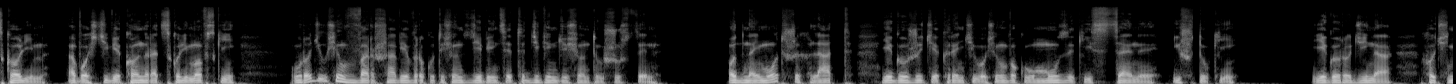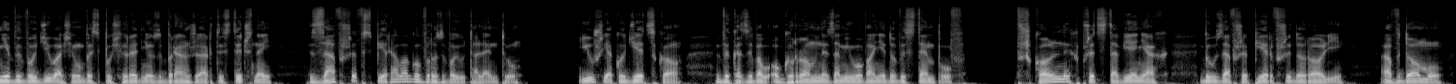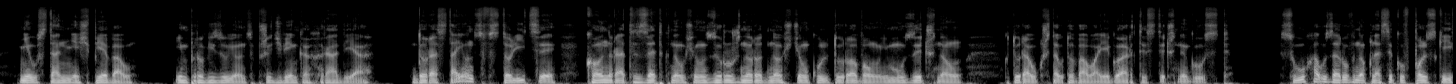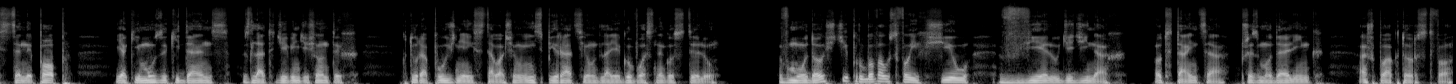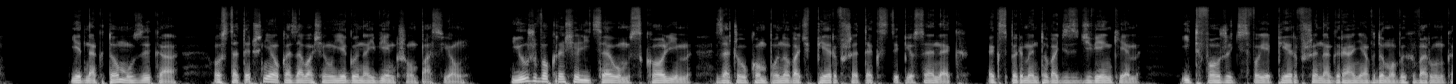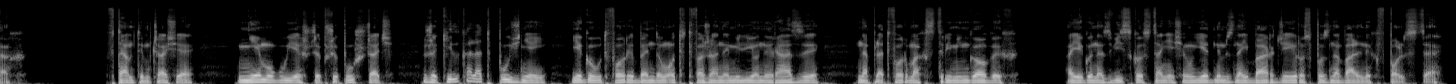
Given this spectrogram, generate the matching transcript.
Skolim, a właściwie Konrad Skolimowski, urodził się w Warszawie w roku 1996. Od najmłodszych lat jego życie kręciło się wokół muzyki, sceny i sztuki. Jego rodzina, choć nie wywodziła się bezpośrednio z branży artystycznej, zawsze wspierała go w rozwoju talentu. Już jako dziecko wykazywał ogromne zamiłowanie do występów. W szkolnych przedstawieniach był zawsze pierwszy do roli, a w domu nieustannie śpiewał, improwizując przy dźwiękach radia. Dorastając w stolicy, Konrad zetknął się z różnorodnością kulturową i muzyczną, która ukształtowała jego artystyczny gust. Słuchał zarówno klasyków polskiej sceny pop, jak i muzyki dance z lat dziewięćdziesiątych, która później stała się inspiracją dla jego własnego stylu. W młodości próbował swoich sił w wielu dziedzinach, od tańca przez modeling aż po aktorstwo. Jednak to muzyka ostatecznie okazała się jego największą pasją. Już w okresie liceum z Kolim zaczął komponować pierwsze teksty piosenek, eksperymentować z dźwiękiem i tworzyć swoje pierwsze nagrania w domowych warunkach. W tamtym czasie nie mógł jeszcze przypuszczać, że kilka lat później jego utwory będą odtwarzane miliony razy na platformach streamingowych, a jego nazwisko stanie się jednym z najbardziej rozpoznawalnych w Polsce.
